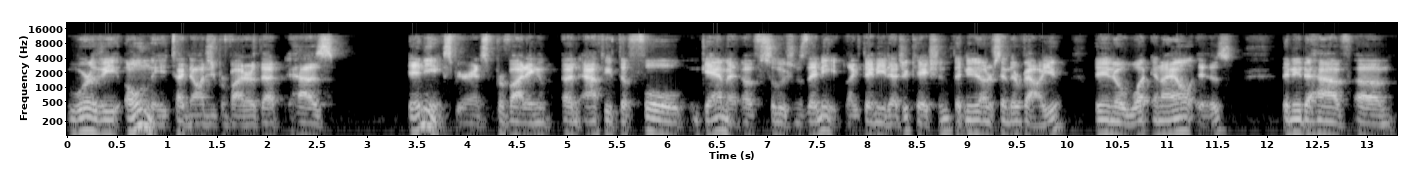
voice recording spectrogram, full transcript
we're the only technology provider that has any experience providing an athlete the full gamut of solutions they need. Like they need education, they need to understand their value, they need to know what NIL is, they need to have um,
